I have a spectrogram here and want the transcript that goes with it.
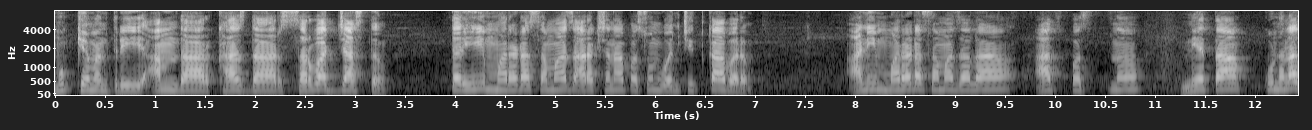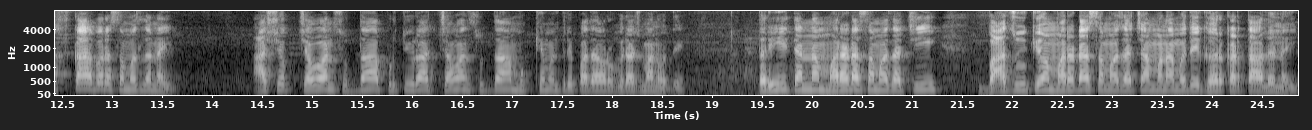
मुख्यमंत्री आमदार खासदार सर्वात जास्त. तरीही मराठा समाज आरक्षणापासून वंचित का बरं? आणि मराठा समाजाला आजपासनं नेता कुणालाच का बरं समजलं नाही? अशोक चव्हाणसुद्धा पृथ्वीराज चव्हाणसुद्धा मुख्यमंत्री पदावर विराजमान होते. तरीही त्यांना मराठा समाजाची बाजू किंवा मराठा समाजाच्या मनामध्ये घर करता आलं नाही.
